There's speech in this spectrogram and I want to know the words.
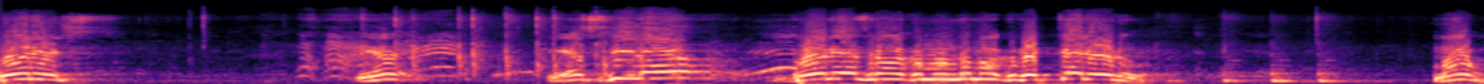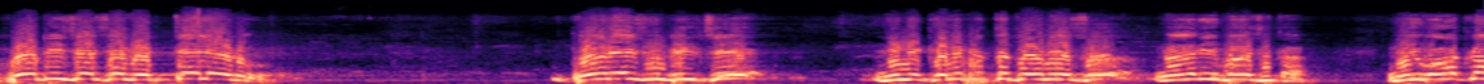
ధోనేష్ ఎస్సీలో ధోనేష్ రాకముందు మాకు వ్యక్తే లేడు. మాకు పోటీ చేసే వ్యక్తే లేడు. ధోనేష్ని పిలిచి నిన్ను గెలిపిస్తా ధోనేసు నాది బాధ్యత. నీ ఓట్లో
